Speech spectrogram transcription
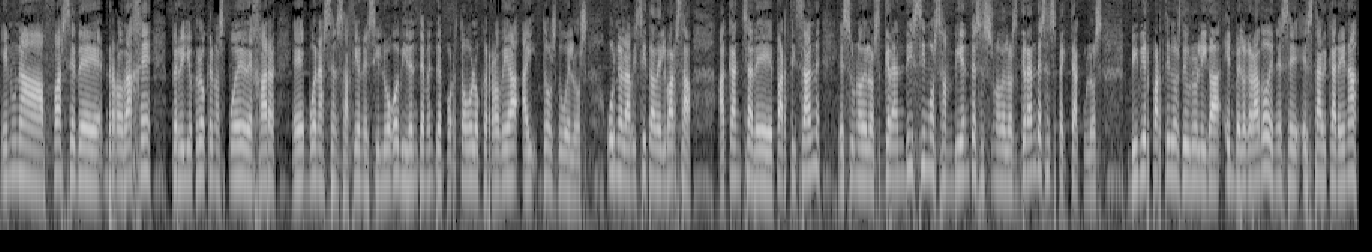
en una fase de rodaje, pero yo creo que nos puede dejar eh, buenas sensaciones. Y luego, evidentemente, por todo lo que rodea, hay dos duelos. Uno, la visita del Barça a cancha de Partizan. Es uno de los grandísimos ambientes, es uno de los grandes espectáculos. Vivir partidos de Euroliga en Belgrado, en ese Stark Arena.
